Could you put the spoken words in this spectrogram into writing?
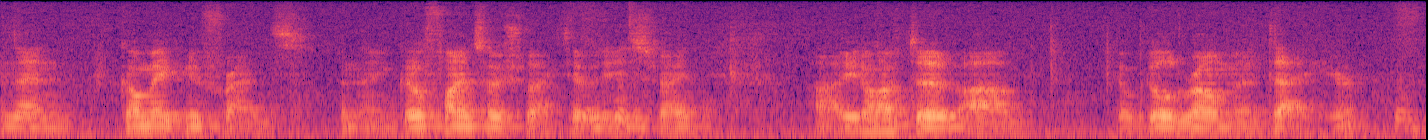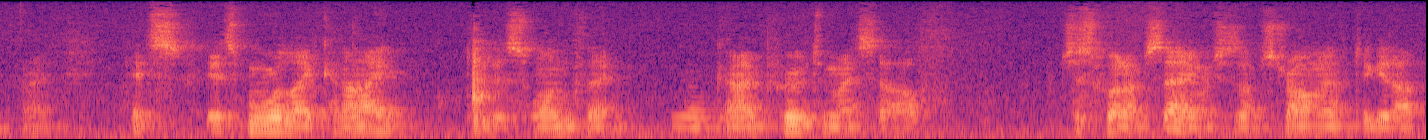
and then go make new friends and then go find social activities, Mhm. right? Uh, you don't have to um, you know, build Rome in a day here, Mhm. right? It's it's more like, can I do this one thing? Can I prove to myself just what I'm saying, which is I'm strong enough to get up,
